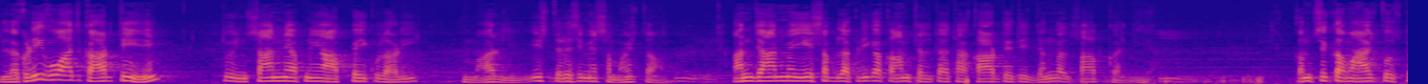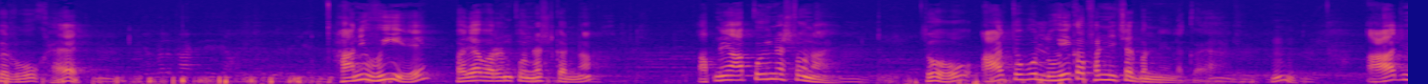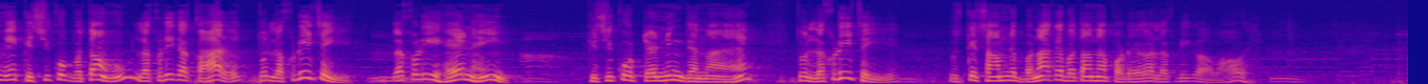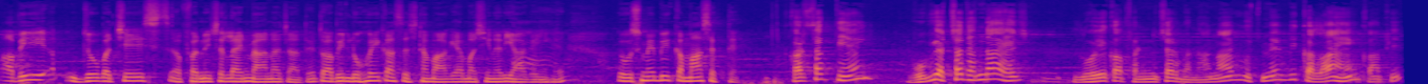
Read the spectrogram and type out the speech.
लकड़ी को आज काटते हैं तो इंसान ने अपने आप पे ही कुल्हाड़ी मार ली। इस तरह से मैं समझता हूँ। अनजान में ये सब लकड़ी का काम चलता था, काटते थे, जंगल साफ़ कर दिया। कम से कम आज तो उस पर रोक है। हानि हुई है। पर्यावरण को नष्ट करना, अपने आप को ही नष्ट होना है। तो आज तो वो लोहे का फर्नीचर बनने लग गया है। हम्म। आज मैं किसी को बताऊँ लकड़ी का कार्य तो लकड़ी चाहिए। लकड़ी है नहीं। किसी को ट्रेनिंग देना है तो लकड़ी चाहिए। उसके सामने बना के बताना पड़ेगा लकड़ी का अभाव है। अभी जो बच्चे फर्नीचर लाइन में आना चाहते हैं तो अभी लोहे का सिस्टम आ गया मशीनरी आ गई है तो उसमें भी कमा सकते हैं। कर सकते हैं वो भी अच्छा धंधा है। लोहे का फर्नीचर बनाना भी उसमें भी कला है काफ़ी।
